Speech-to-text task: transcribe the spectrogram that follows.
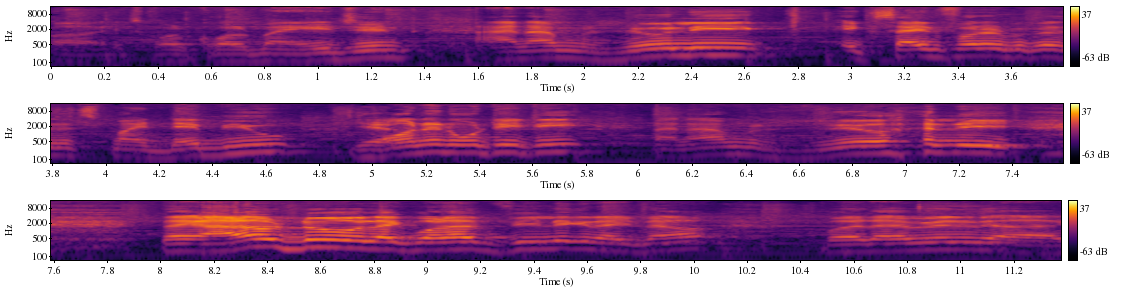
Uh, it's called Call My Agent, and I'm really excited for it because it's my debut Yeah. on an OTT, and I'm really like I don't know like what I'm feeling right now, but I will uh,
